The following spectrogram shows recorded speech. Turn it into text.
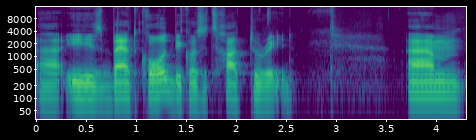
uh, is bad code because it's hard to read. Um,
